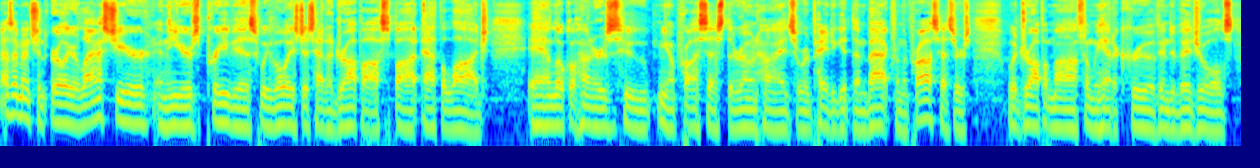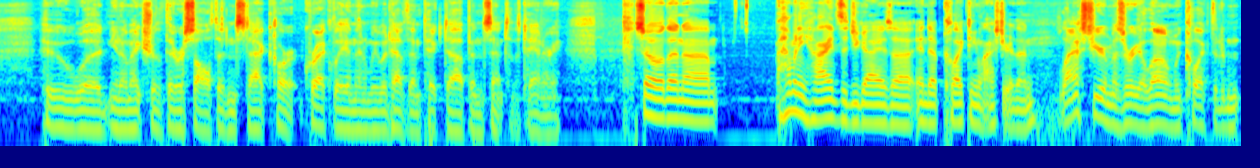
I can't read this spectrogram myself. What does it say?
As I mentioned earlier, last year and the years previous, we've always just had a drop off spot at the lodge, and local hunters who you know processed their own hides or would pay to get them back from the processors would drop them off, and we had a crew of individuals who would you know make sure that they were salted and stacked cor- correctly, and then we would have them picked up and sent to the tannery. So then, um, how many hides did you guys uh, end up collecting last year then? Last year in Missouri alone, we collected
